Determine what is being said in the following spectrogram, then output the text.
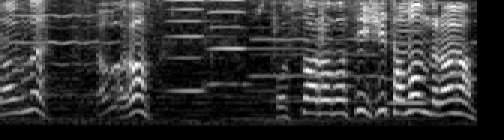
Dağlı. Ağam. Posta arabası işi tamamdır ağam.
